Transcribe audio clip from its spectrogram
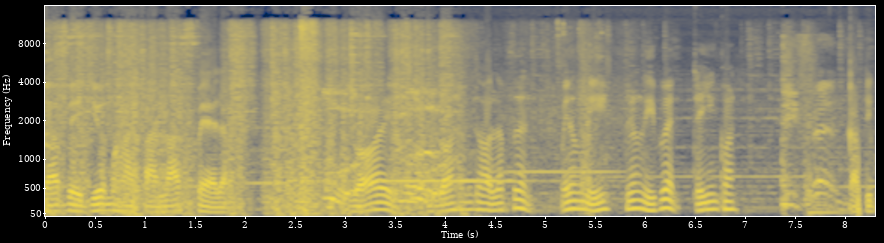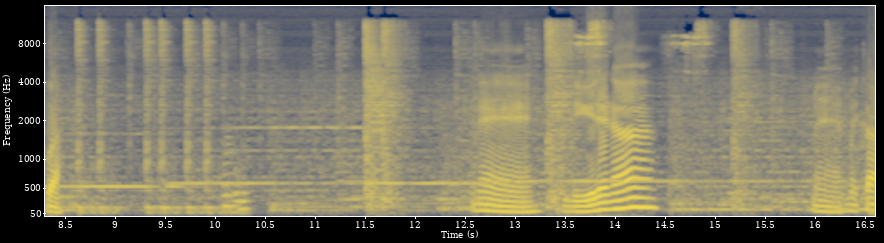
ดาเมจเยอะมหาศาลล้านแปดอะร้อยร้อยไม่รอดแล้วเพื่อน ไม่ต้องหนีไม่ต้องหนีเพื่อนใจเย็นก่อน Defend. กลับดีกว่าแน่หนีเลยนะ แหมไม่กล้า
